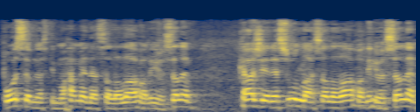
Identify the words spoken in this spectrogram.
posebnosti Muhameda sallallahu alaihi wasallam. Kaže Resulullah sallallahu alaihi wasallam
